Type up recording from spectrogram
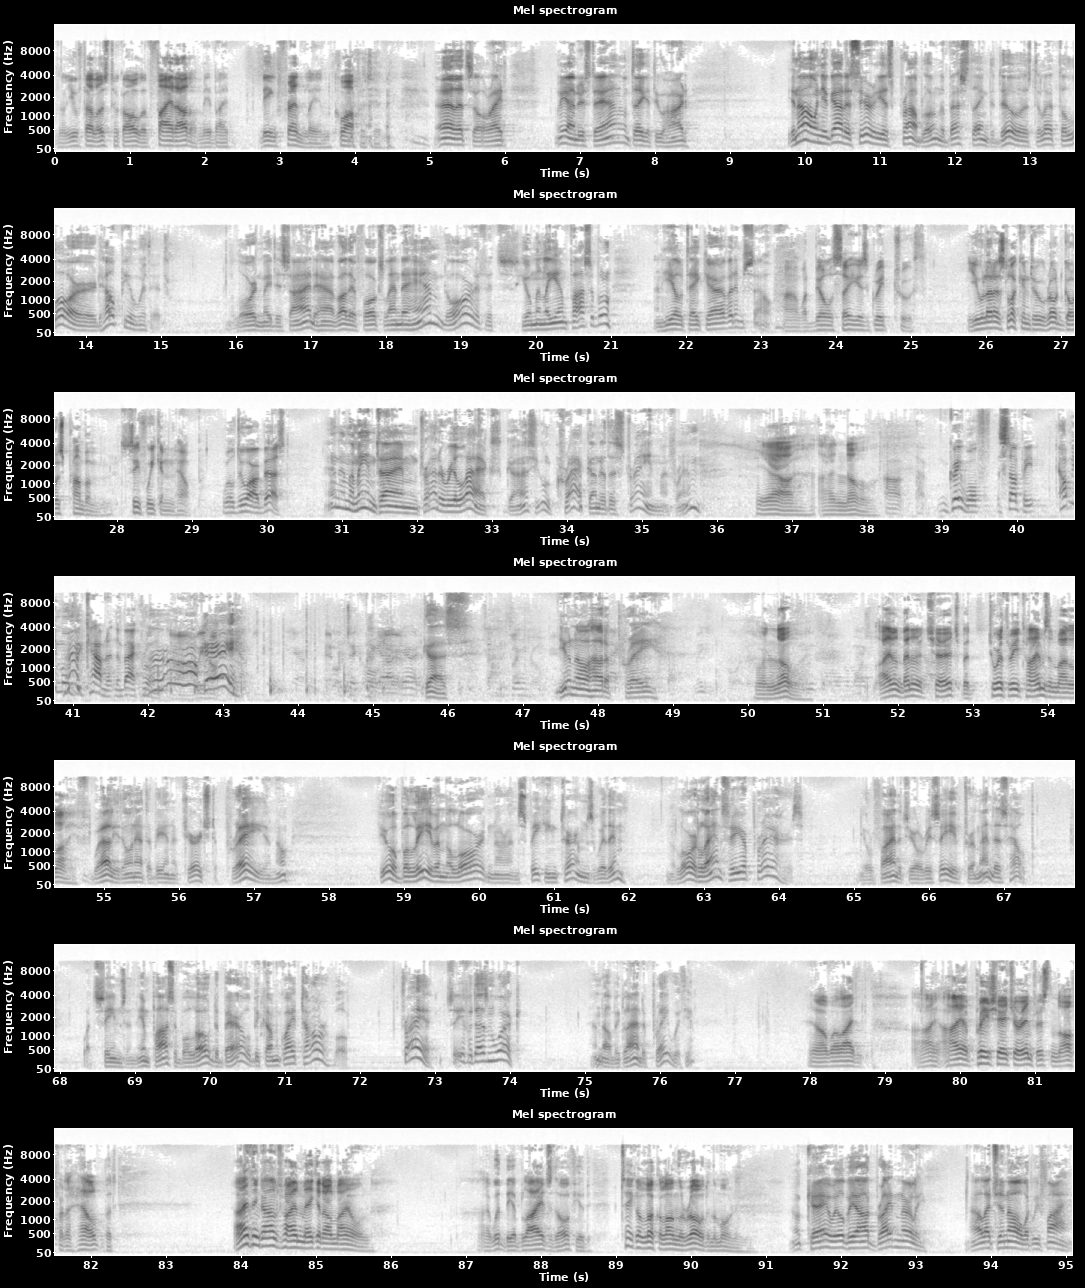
well, you fellows took all the fight out of me by being friendly and cooperative. Ah, that's all right. We understand. Don't take it too hard. You know, when you've got a serious problem, the best thing to do is to let the Lord help you with it. The Lord may decide to have other folks lend a hand, or if it's humanly impossible, then He'll take care of it Himself. Uh, what Bill say is great truth. You let us look into Road Go's problem, see if we can help. We'll do our best. And in the meantime, try to relax, Gus. You'll crack under the strain, my friend. Yeah, I know. Uh, uh, Grey Wolf, Stumpy, help me move the cabinet in the back room. Uh, okay. Gus, you know how to pray? Well, no. I haven't been in a church but two or three times in my life. Well, you don't have to be in a church to pray, you know. If you'll believe in the Lord and are on speaking terms with Him, the Lord will answer your prayers. You'll find that you'll receive tremendous help. What seems an impossible load to bear will become quite tolerable. Try it, see if it doesn't work. And I'll be glad to pray with you. Yeah, well, I, I, I appreciate your interest and offer to help, but I think I'll try and make it on my own. I would be obliged, though, if you'd take a look along the road in the morning. Okay, we'll be out bright and early. I'll let you know what we find.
